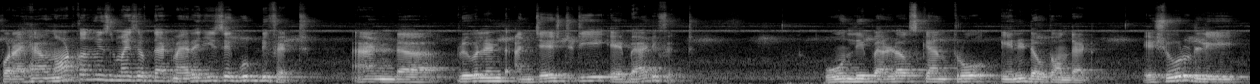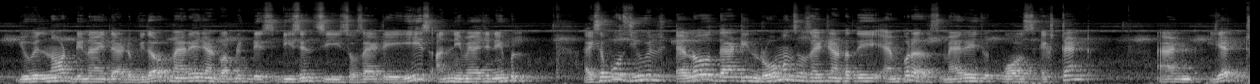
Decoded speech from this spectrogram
For I have not convinced myself that marriage is a good defect and uh, prevalent unchastity a bad effect. Only paradox can throw any doubt on that. Assuredly, you will not deny that without marriage and public de- decency, society is unimaginable. I suppose you will allow that in Roman society under the emperors, marriage was extant, and yet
